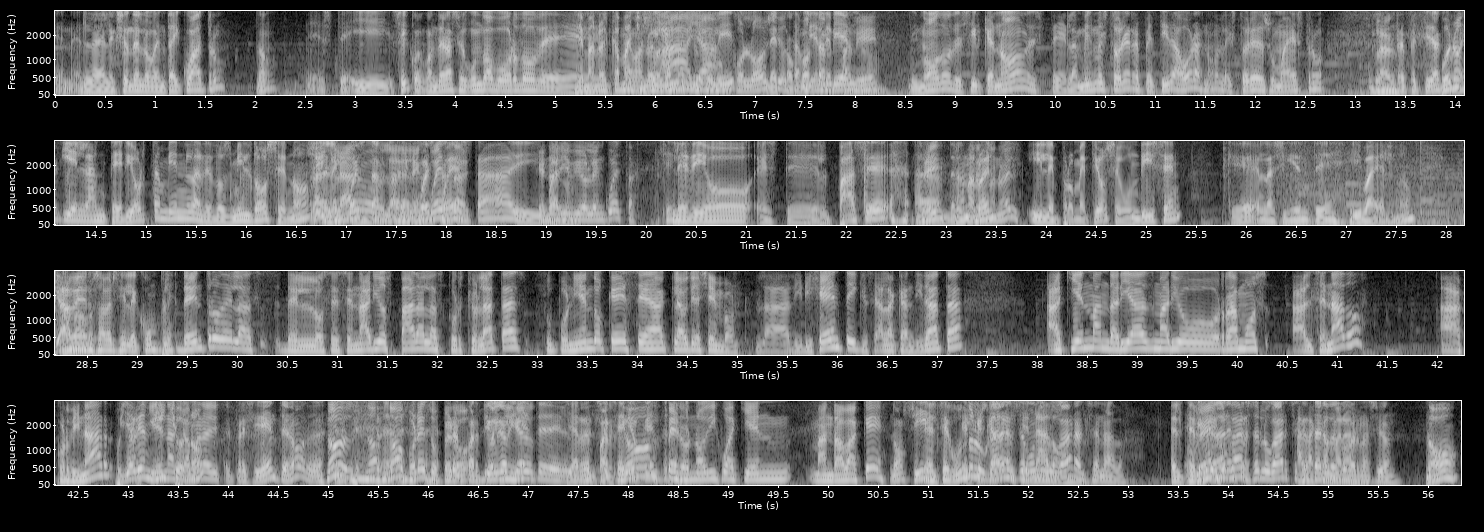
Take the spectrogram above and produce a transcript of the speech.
en, en la elección del 94, ¿no? Este, y sí, cu- cuando era segundo a bordo de, De Manuel Camacho Solís. Ah, ya, Solís, Colosio le tocó también ni modo, decir que no, este, la misma historia repetida ahora, ¿no? La historia de su maestro repetida Bueno, con él. y en la anterior también, la de 2012, ¿no? La de la claro, encuesta, la de la encuesta. y que nadie bueno, vio la encuesta. le dio este el pase a Sí, Andrés Manuel, Manuel. y le prometió, según dicen, que en la siguiente iba él, ¿no? A ver, Vamos a ver si le cumple. Dentro de las de los escenarios para las corcholatas, suponiendo que sea Claudia Sheinbaum la dirigente y que sea la candidata, ¿a quién mandarías Mario Ramos al Senado a coordinar? Pues ya ¿A habían dicho, ¿no? De- El presidente, ¿no? No, no, no, por eso, pero repartió el dijeron- gabinete del, ya repartió, sexenio que entra. pero no dijo a quién mandaba qué. No, sí. El segundo lugar al segundo Senado. lugar al Senado. El El tercer lugar. en tercer lugar, a la secretario de. Gobernación. No.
